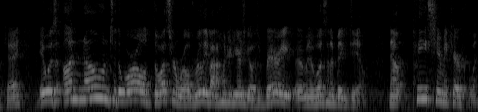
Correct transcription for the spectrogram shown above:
Okay, it was unknown to the world, the Western world, really about hundred years ago. It was very, I mean, it wasn't a big deal. Now, please hear me carefully.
